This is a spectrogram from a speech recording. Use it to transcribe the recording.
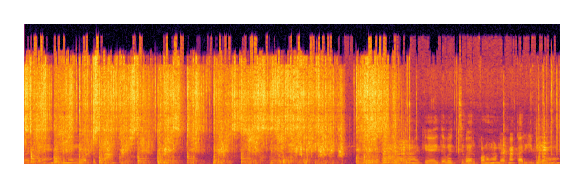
வறுக்கிறேன். இன்னமும் வறுத்துக்கலாம் மிதமான இதை வச்சு வறுக்கணும் இல்லைன்னா கருகி போயிடும்.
